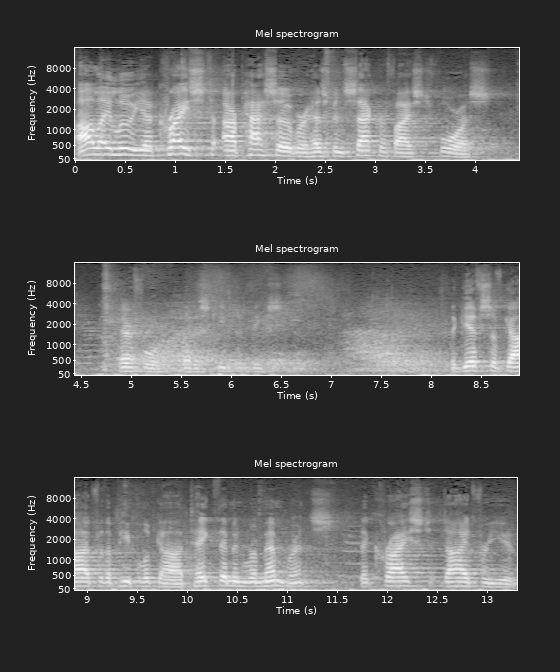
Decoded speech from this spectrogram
Alleluia. Christ, our Passover, has been sacrificed for us. Therefore, let us keep the feast. The gifts of God for the people of God. Take them in remembrance that Christ died for you.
